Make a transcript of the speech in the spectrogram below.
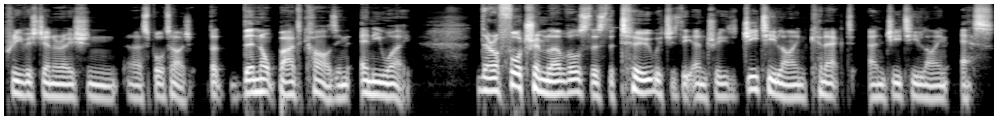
previous generation uh, Sportage, that they're not bad cars in any way. There are four trim levels. There's the two, which is the entries, GT Line, Connect, and GT Line S.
